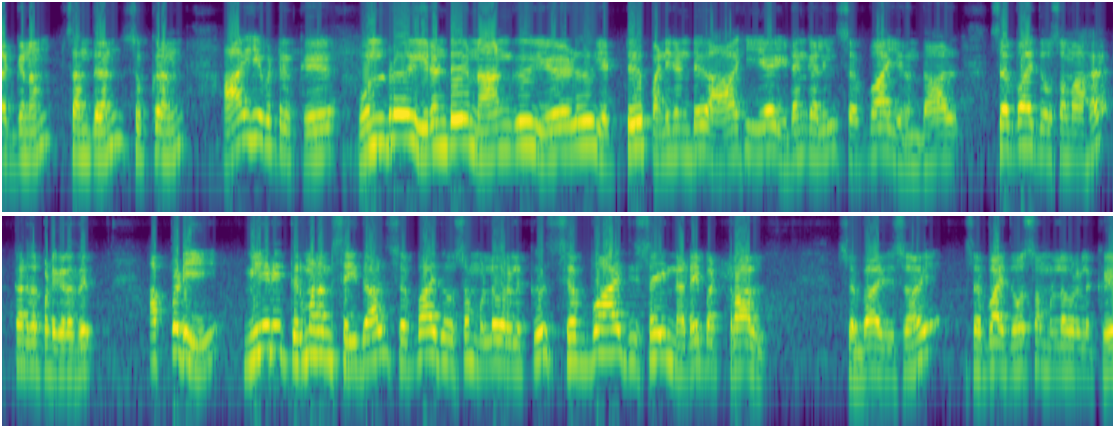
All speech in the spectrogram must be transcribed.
லக்னம் சந்திரன் சுக்கரன் ஆகியவற்றிற்கு ஒன்று இரண்டு நான்கு ஏழு எட்டு பனிரெண்டு ஆகிய இடங்களில் செவ்வாய் இருந்தால் செவ்வாய் தோஷமாக கருதப்படுகிறது. அப்படி மீறி திருமணம் செய்தால் செவ்வாய் தோஷம் உள்ளவர்களுக்கு செவ்வாய் திசை நடைபெற்றால் செவ்வாய் திசை செவ்வாய் தோஷம் உள்ளவர்களுக்கு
